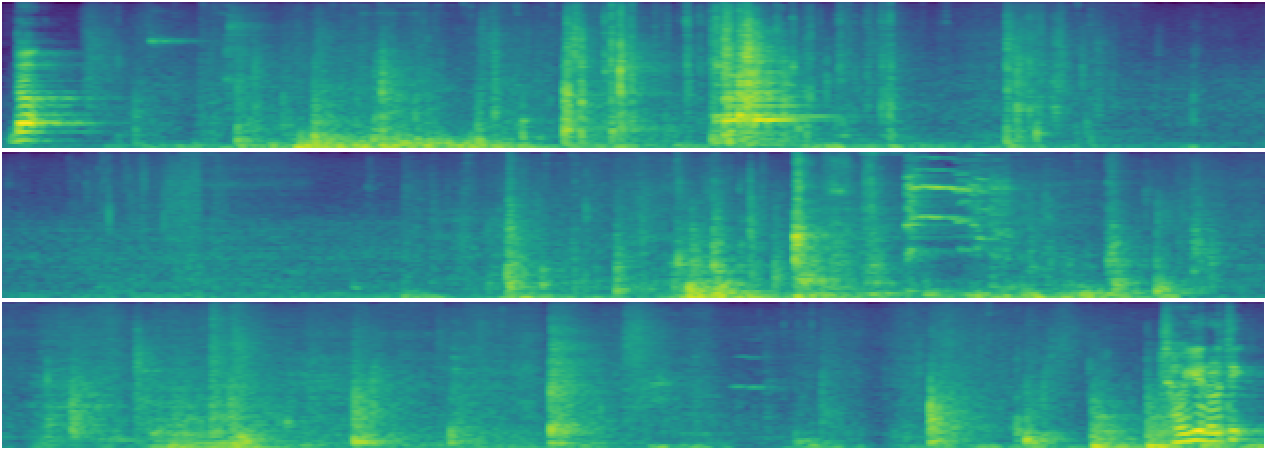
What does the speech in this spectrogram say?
나 저긴 어떻게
